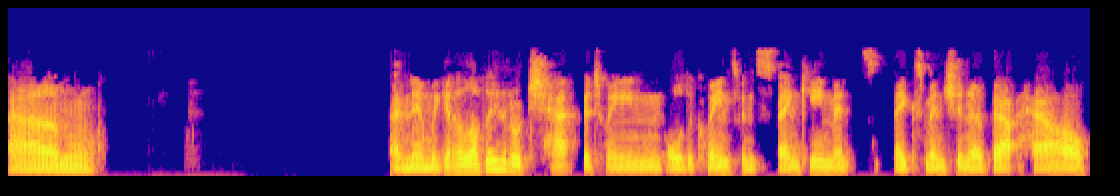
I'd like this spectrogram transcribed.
Um, and then we get a lovely little chat between all the queens when Spanky makes, makes mention about how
